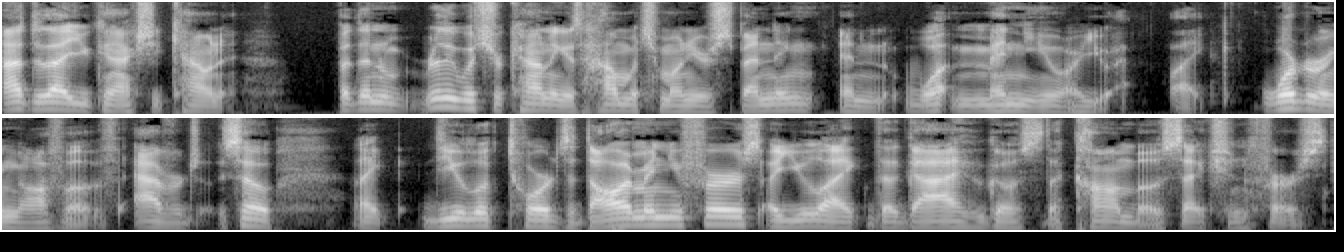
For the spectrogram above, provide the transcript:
after that, you can actually count it. But then, really, what you're counting is how much money you're spending and what menu are you like ordering off of average. So, like, do you look towards the dollar menu first? Are you like the guy who goes to the combo section first?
